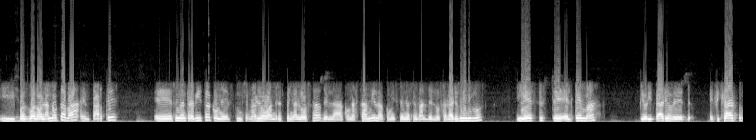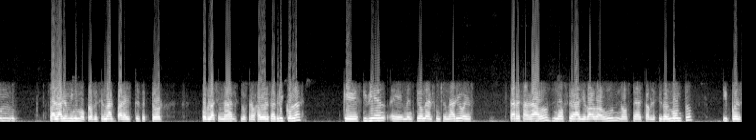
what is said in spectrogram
Y pues bueno, la nota va en parte, eh, es una entrevista con el funcionario Andrés Peñalosa de la CONASAMI, la Comisión Nacional de los Salarios Mínimos, y es este el tema prioritario de, fijar un salario mínimo profesional para este sector poblacional, los trabajadores agrícolas, que si bien eh, menciona el funcionario es está rezagado, no se ha llevado aún, no se ha establecido el monto y pues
